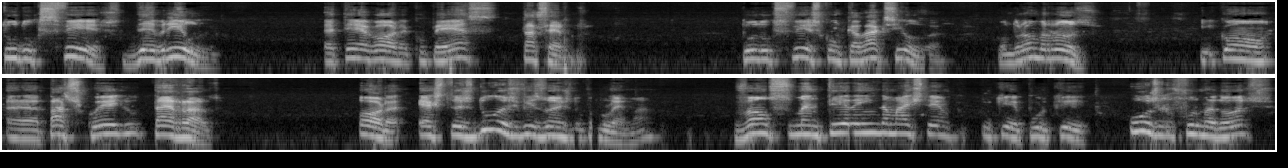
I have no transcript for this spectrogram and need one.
tudo o que se fez de abril até agora com o PS está certo. Tudo o que se fez com Cavaco Silva, com Durão Barroso e com uh, Passos Coelho está errado. Ora, estas duas visões do problema vão se manter ainda mais tempo. Porquê? Porque os reformadores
